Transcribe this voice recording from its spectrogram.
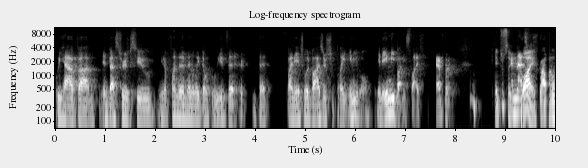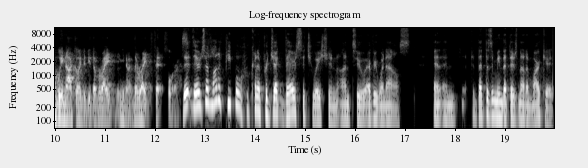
we have um, investors who you know fundamentally don't believe that that financial advisors should play any role in anybody's life ever. Interesting. And that's Why? probably not going to be the right, you know, the right fit for us. There, there's a lot of people who kind of project their situation onto everyone else. And, and that doesn't mean that there's not a market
